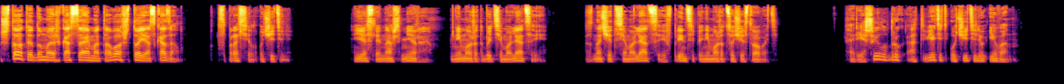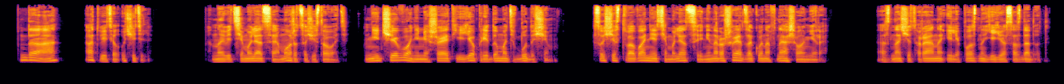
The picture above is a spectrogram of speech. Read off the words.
«Что ты думаешь касаемо того, что я сказал?» – спросил учитель. «Если наш мир не может быть симуляцией, значит, симуляции в принципе не может существовать». Решил вдруг ответить учителю Иван. «Да», – ответил учитель. «Но ведь симуляция может существовать. Ничего не мешает ее придумать в будущем. Существование симуляции не нарушает законов нашего мира. А значит, рано или поздно ее создадут.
